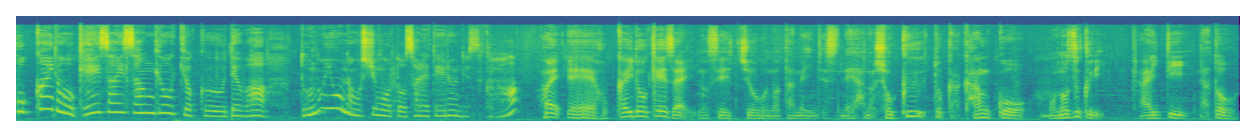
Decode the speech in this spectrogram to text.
北海道経済産業局ではどのようなお仕事をされているんですか？はい、えー、北海道経済の成長のためにですねあの食とか観光ものづくり、うん、IT など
